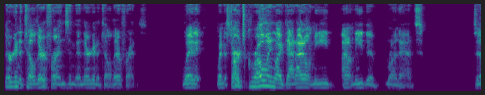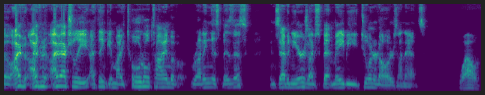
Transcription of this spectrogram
They're going to tell their friends, and then they're going to tell their friends. When it when it starts growing like that, I don't need I don't need to run ads. So I've I've I've actually I think in my total time of running this business in seven years, I've spent maybe two hundred dollars on ads. Wow.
